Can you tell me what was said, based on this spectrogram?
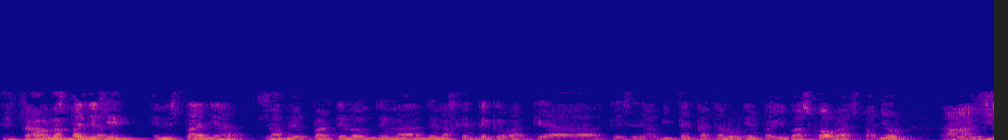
en España, de quién? En España, la mayor parte de la, de la gente que, va, que, habita en Cataluña, el País Vasco, habla español. Ah, sí,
